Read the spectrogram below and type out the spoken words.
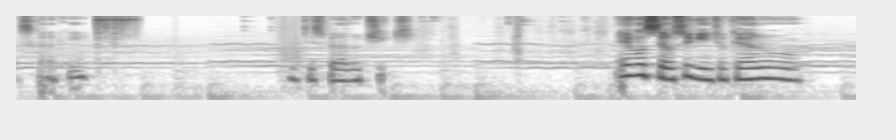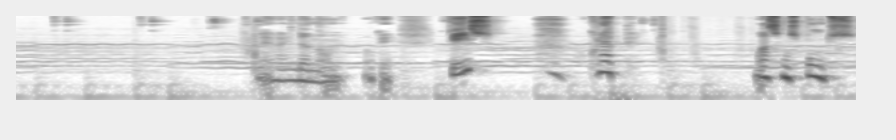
Esse cara aqui. Vou ter esperado o tique. E você, é o seguinte, eu quero... É, ainda não, né? Ok. Que é isso? Crap! Máximos pontos.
